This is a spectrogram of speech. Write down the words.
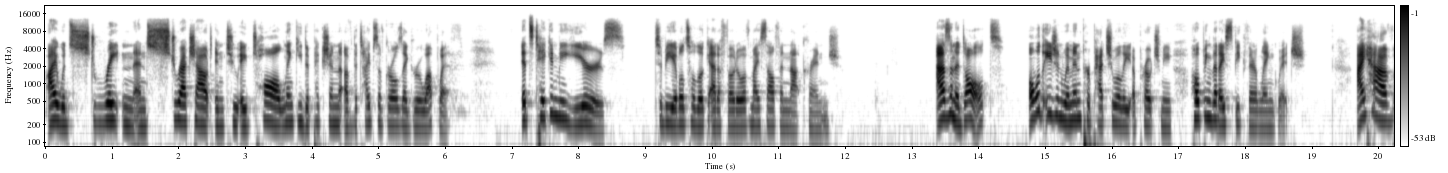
I would straighten and stretch out into a tall, lanky depiction of the types of girls I grew up with. It's taken me years to be able to look at a photo of myself and not cringe. As an adult, old Asian women perpetually approach me, hoping that I speak their language. I have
